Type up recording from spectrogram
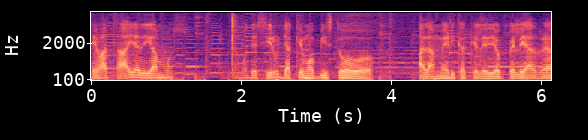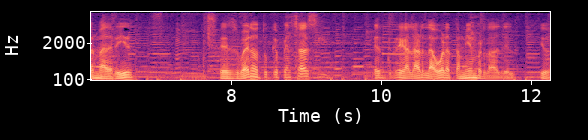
de batalla, digamos, podemos decir, ya que hemos visto al América que le dio pelea al Real Madrid? Pues bueno, ¿tú qué pensás? Regalar la hora también, ¿verdad? Del partido.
